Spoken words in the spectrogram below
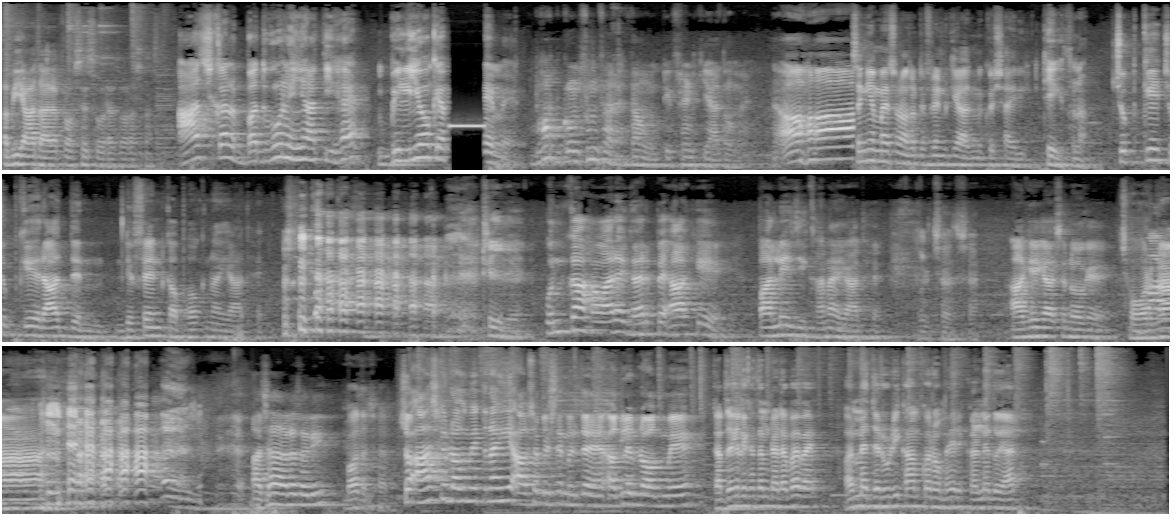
अभी याद आ रहा है प्रोसेस हो रहा है थोड़ा सा आजकल बदबू नहीं आती है बिल्लियों के में। बहुत गुमसुम सा रहता हूँ डिफरेंट की यादों में। आहा! सनी मैं सुना था डिफरेंट की याद में कुछ शायरी। ठीक है सुना। चुपके चुपके रात दिन डिफरेंट का भौंकना याद है। ठीक है। उनका हमारे घर पे आके पाले जी खाना याद है। अच्छा अच्छा। आगे क्या सुनोगे? छोड़ना। अच्छा है ना बहुत अच्छा। तो आज के ब्लॉग में इतना ही। आप सब इससे मिलते हैं अगले ब्लॉग में। तब तक के लिए खत्म टाटा बाय बाय और मैं ज़रूरी काम कर रहा हूँ भाई करने दो यार।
